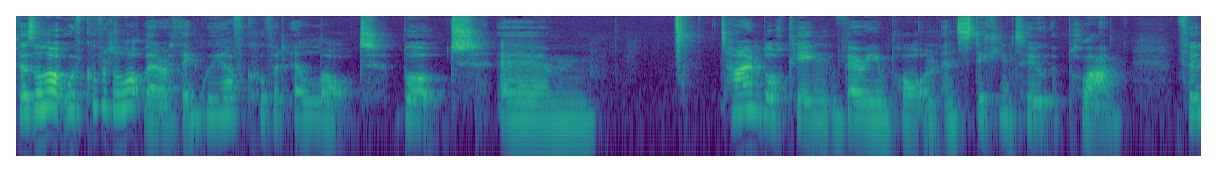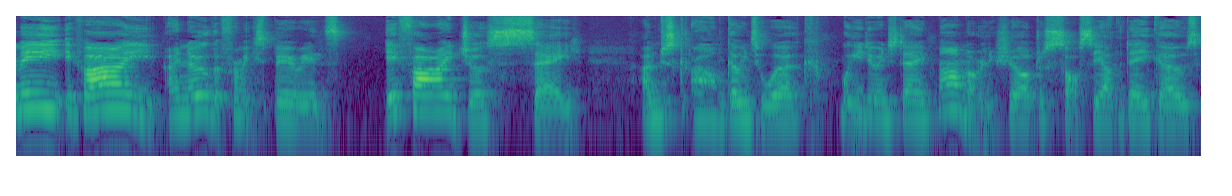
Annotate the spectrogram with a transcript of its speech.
there's a lot. We've covered a lot there. I think we have covered a lot, but um, time blocking very important and sticking to a plan for me if i i know that from experience if i just say i'm just oh i'm going to work. What are you doing today? Oh, i'm not really sure. I'll just sort of see how the day goes.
